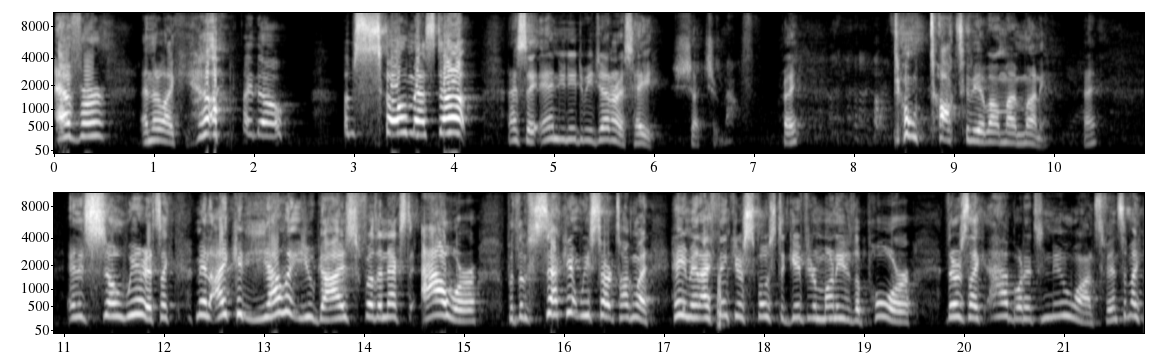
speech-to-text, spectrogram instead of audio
ever. And they're like, yeah, I know. I'm so messed up. And I say, and you need to be generous. Hey, shut your mouth, right? Don't talk to me about my money, right? And it's so weird. It's like, man, I could yell at you guys for the next hour, but the second we start talking about, hey, man, I think you're supposed to give your money to the poor, there's like, ah, but it's nuance, Vince. I'm like,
